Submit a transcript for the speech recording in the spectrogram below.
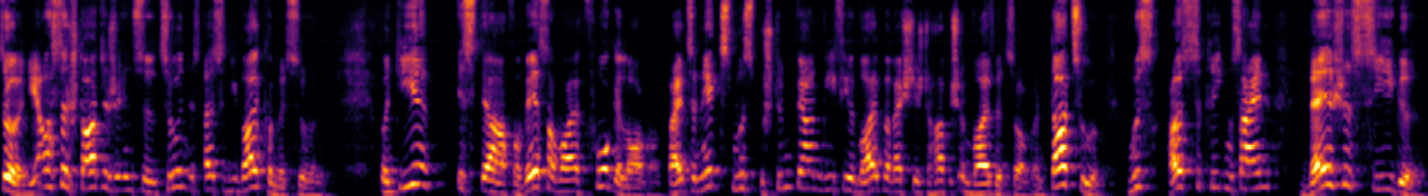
So, die erste staatliche Institution ist also die Wahlkommission. Und die ist der Verweserwahl vorgelagert, weil zunächst muss bestimmt werden, wie viele Wahlberechtigte habe ich im Wahlbezirk. Und dazu muss rauszukriegen sein, welches Siegel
